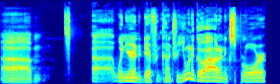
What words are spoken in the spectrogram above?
um, uh, when you're in a different country. You want to go out and explore.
